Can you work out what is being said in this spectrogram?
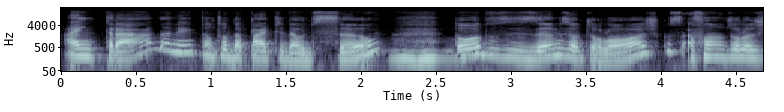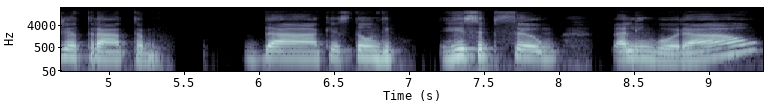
a entrada, né? Então toda a parte da audição, uhum. todos os exames audiológicos. A fonoaudiologia trata da questão de recepção da língua oral,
